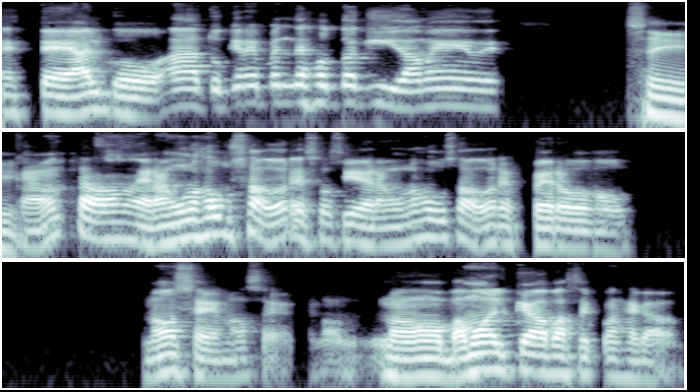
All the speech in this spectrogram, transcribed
este, algo. Ah, ¿tú quieres vender hot aquí? Dame, Sí. Cabrón, estaban- eran unos abusadores, eso sí, eran unos abusadores, pero no sé, no sé. No, no, vamos a ver qué va a pasar con ese cabrón.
